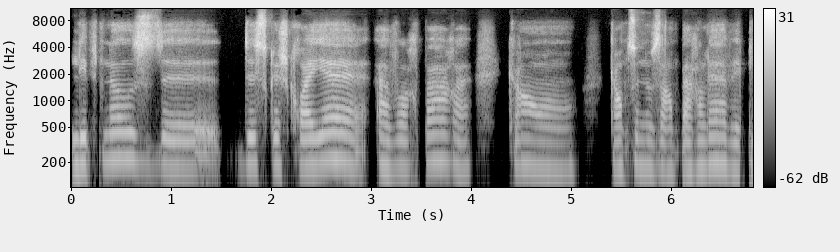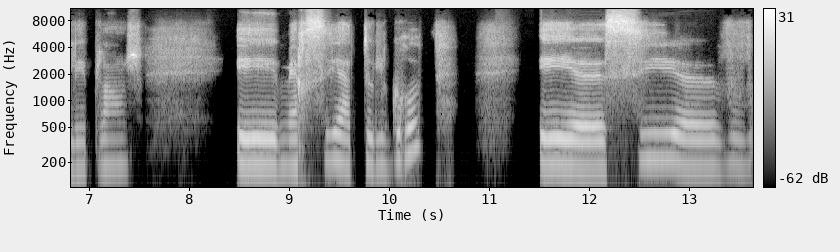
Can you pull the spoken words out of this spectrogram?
l'hypnose de, de, ce que je croyais avoir peur euh, quand, quand tu nous en parlais avec les planches. Et merci à tout le groupe. Et euh, si vous,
